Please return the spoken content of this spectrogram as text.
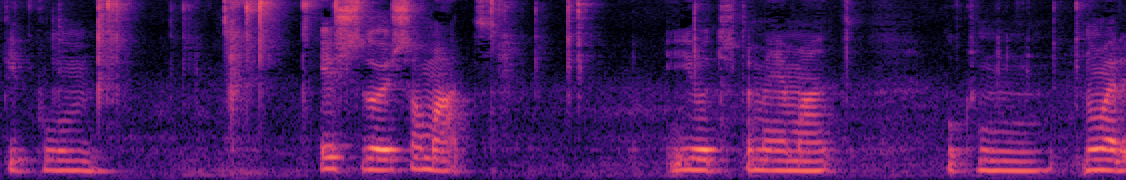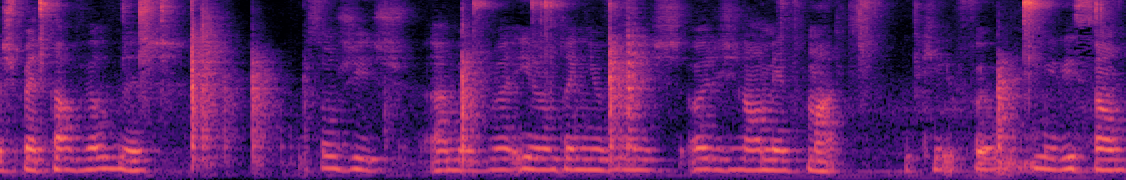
tipo estes dois são mate e outro também é mate, o que não era expectável, mas são giros à mesma e eu não tenho verniz originalmente mate, o que foi uma edição,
